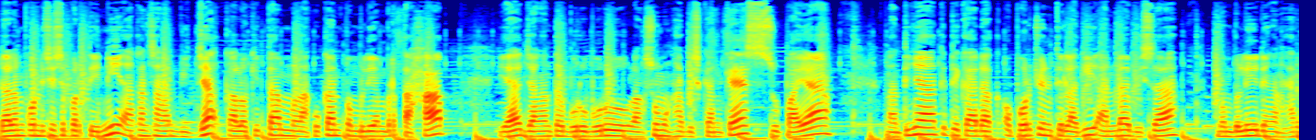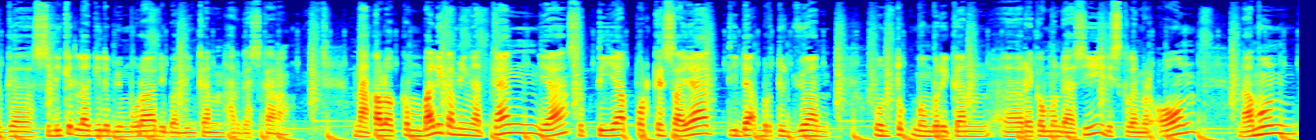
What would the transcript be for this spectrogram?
dalam kondisi seperti ini akan sangat bijak kalau kita melakukan pembelian bertahap ya jangan terburu-buru langsung menghabiskan cash supaya nantinya ketika ada opportunity lagi Anda bisa membeli dengan harga sedikit lagi lebih murah dibandingkan harga sekarang. Nah, kalau kembali kami ingatkan ya, setiap podcast saya tidak bertujuan untuk memberikan uh, rekomendasi disclaimer on, namun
